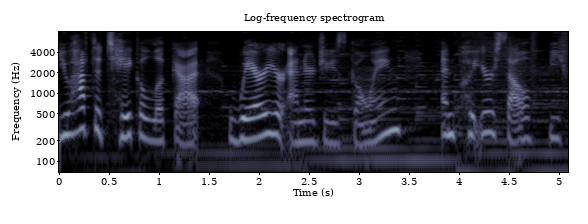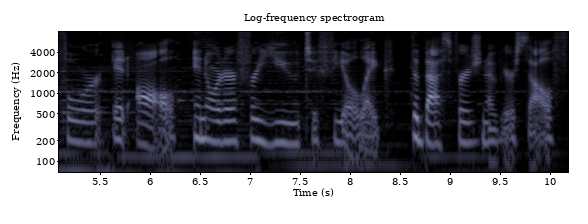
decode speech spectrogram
you have to take a look at where your energy is going and put yourself before it all in order for you to feel like the best version of yourself.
